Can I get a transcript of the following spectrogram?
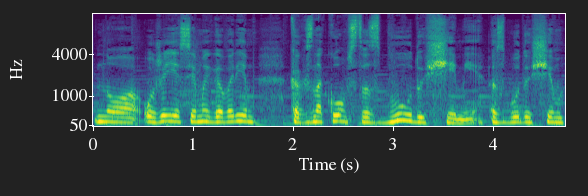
Но уже если мы говорим как знакомство с будущими, с будущим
